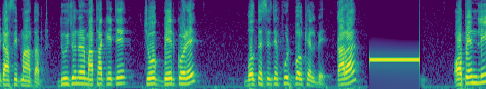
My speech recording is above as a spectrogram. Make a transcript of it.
এটা আসিফ মাহতাব। দুইজনের মাথা কেটে চোখ বের করে বলতেছে যে ফুটবল খেলবে। কারা? ওপেনলি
